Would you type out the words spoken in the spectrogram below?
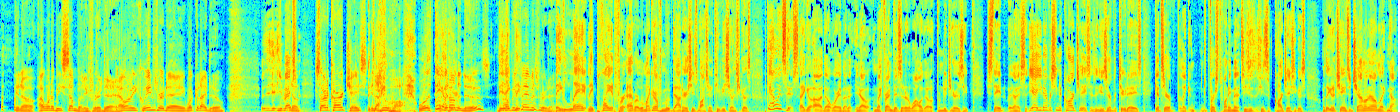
you know, I want to be somebody for a day. I want to be queen for a day. What could I do? You you You mentioned know, start a car chase Exactly. in a U-Haul. Well, the thing I'll get on the news. They- I'll be they- famous for day. they lay they play it forever. When my girlfriend moved out here, she's watching a TV show and she goes, "What the hell is this?" I go, "Oh, don't worry about it." You know, my friend visited a while ago from New Jersey. He stayed. And I said, "Yeah, you never seen the car chases?" And he's here for two days. Gets here like in the first twenty minutes. He's he's a car chase. He goes, "Are they going to change the channel now?" I'm like, "No."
